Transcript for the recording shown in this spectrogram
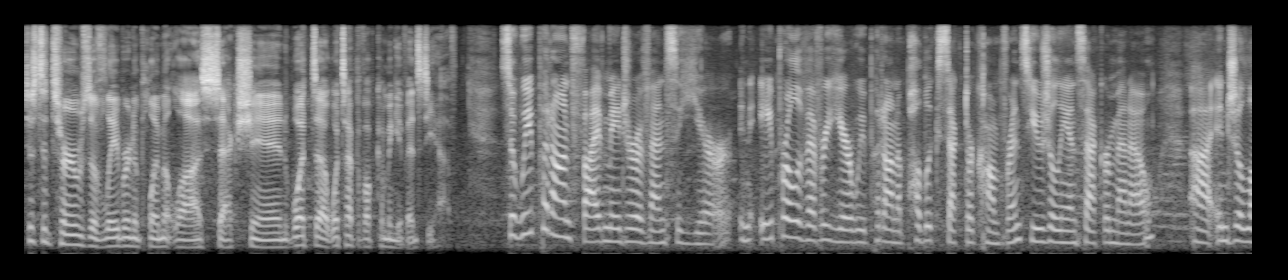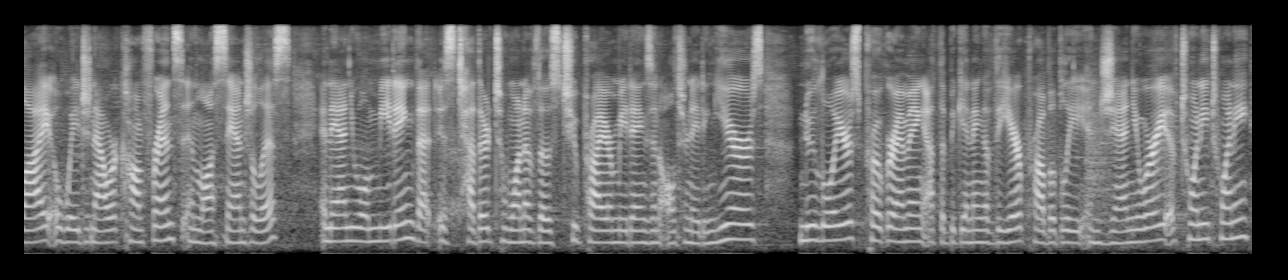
just in terms of labor and employment laws section, what uh, what type of upcoming events do you have? So we put on five major events a year. In April of every year, we put on a public sector conference, usually in Sacramento. Uh, in July, a wage and hour conference in Los Angeles, an annual meeting that is tethered to one of those two prior meetings in alternating years. New lawyers programming at the beginning of the year, probably in January of 2020.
